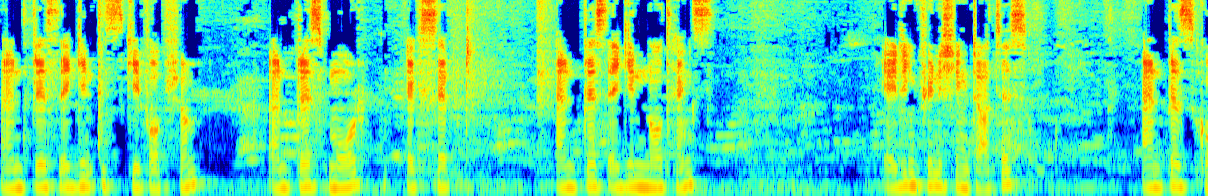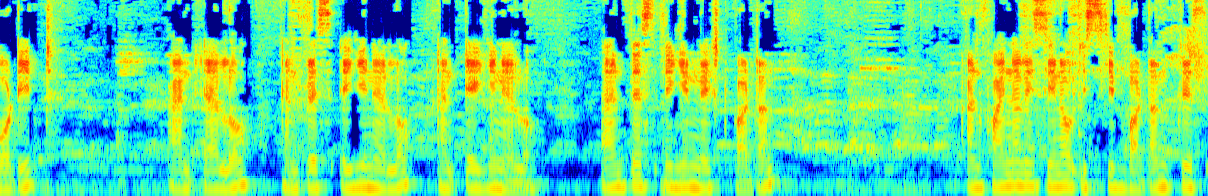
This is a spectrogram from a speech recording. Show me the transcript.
and press again skip option and press more accept and press again no thanks. Adding finishing touches and press got it and allow and press again allow and again allow and press again next button. And finally see now skip button press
